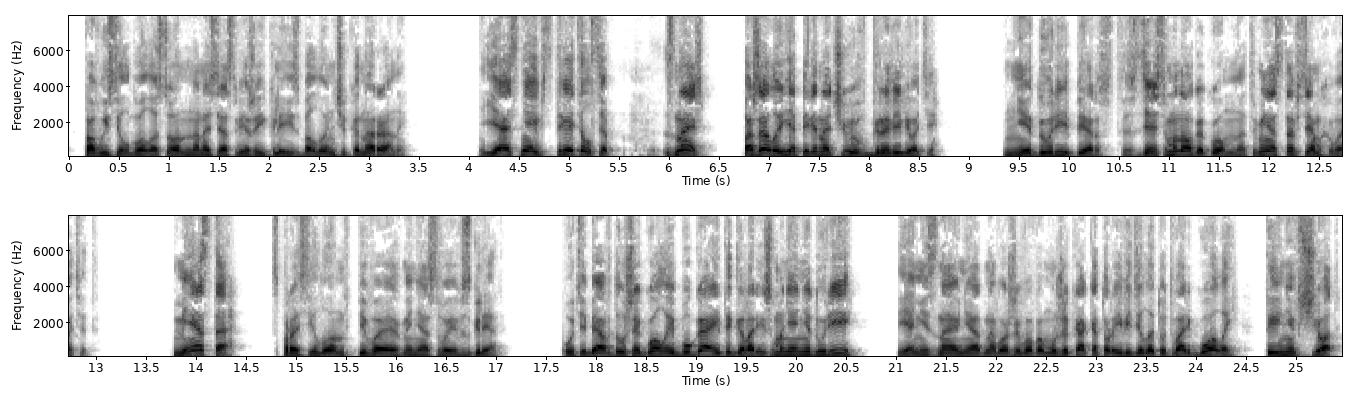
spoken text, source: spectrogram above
— повысил голос он, нанося свежий клей из баллончика на раны. «Я с ней встретился... Знаешь, пожалуй, я переночую в гравелете». «Не дури, перст, здесь много комнат, места всем хватит». «Место? — спросил он, впивая в меня свой взгляд. «У тебя в душе голый бугай, и ты говоришь мне не дури? Я не знаю ни одного живого мужика, который видел эту тварь голой. Ты не в счет.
